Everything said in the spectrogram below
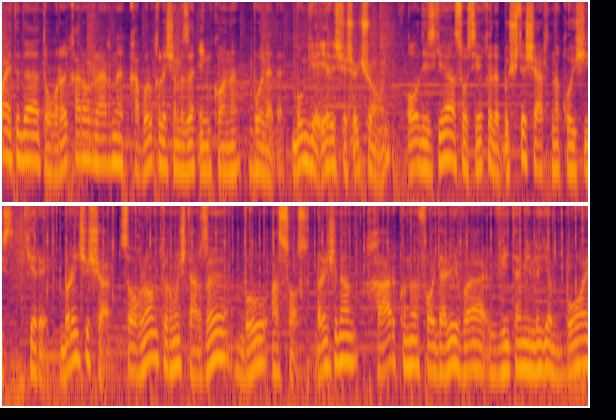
paytida to'g'ri qarorlarni qabul qilishimiz imkoni bo'ladi. Bunga erishish uchun oldingizga asosiy qilib uchta shartni qo'yishingiz kerak. Birinchi shart sog'lom turmush tarzi bu asos. Birinchidan har kuni foydali va vitaminlarga boy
